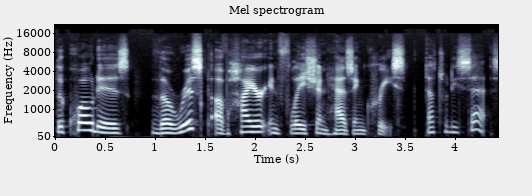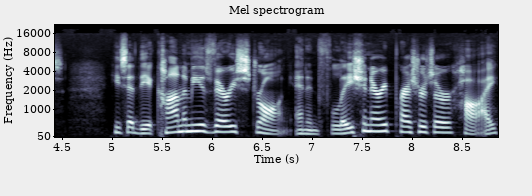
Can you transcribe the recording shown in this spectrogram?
The quote is The risk of higher inflation has increased. That's what he says. He said the economy is very strong and inflationary pressures are high,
